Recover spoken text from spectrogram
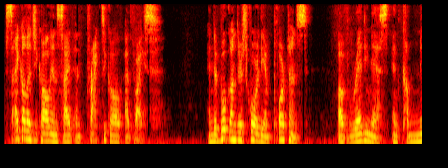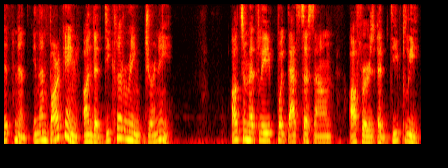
psychological insight, and practical advice. And the book underscored the importance of readiness and commitment in embarking on the decluttering journey. Ultimately, Put That Stuff Down offers a deeply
